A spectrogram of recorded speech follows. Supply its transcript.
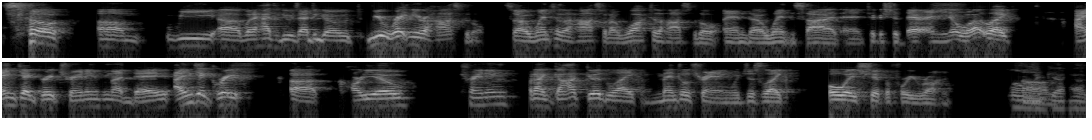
so um, we uh, what I had to do is I had to go. We were right near a hospital, so I went to the hospital. I walked to the hospital and uh, went inside and took a shit there. And you know what? Like, I didn't get great training from that day. I didn't get great uh, cardio training, but I got good like mental training, which is like always shit before you run. Oh my Um, god.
